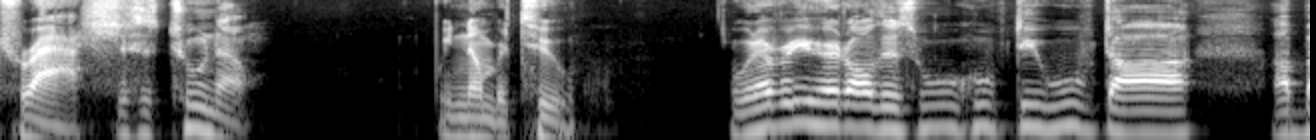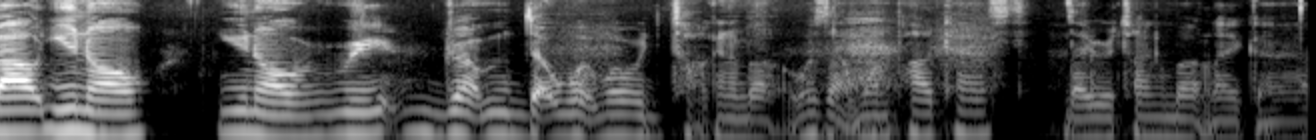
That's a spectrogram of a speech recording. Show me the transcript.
Trash. This is two now. We number two. Whatever you heard all this whoop de whoop da about, you know, you know, re, what, what were we talking about? What was that one podcast that you were talking about? Like, uh,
